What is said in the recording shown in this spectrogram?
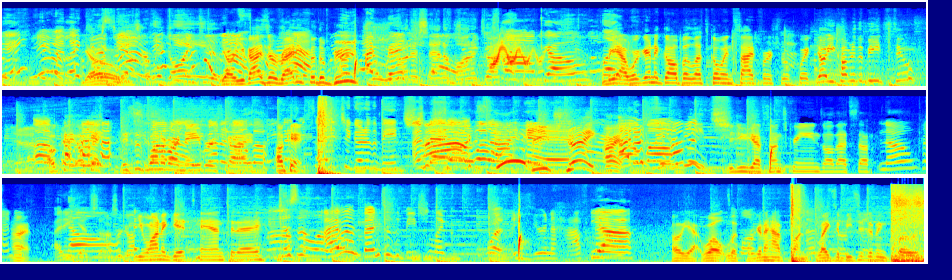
Thank you. I like Yo. this Where are we going to? Yo, you guys are ready for the beach? I'm We're ready. going to Santa Monica. Um, go. But yeah, we're gonna go, but let's go inside first, real quick. Yo, you come to the beach too? Yeah. Okay, uh, okay. This is one of our neighbors, guys. Okay. Excited to go to the beach. I'm today. so excited. Beach day. All right. Well, Did you have sunscreens, all that stuff? No. All right. I didn't get some. I forgot. You want to get tan today? Just a little. I haven't been to the beach in like what a year and a half. Now? Yeah. Oh yeah. Well, look, we're gonna have fun. Like the beaches have been closed,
